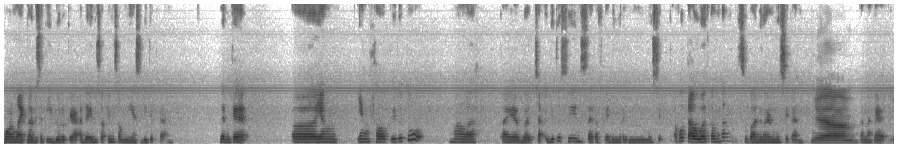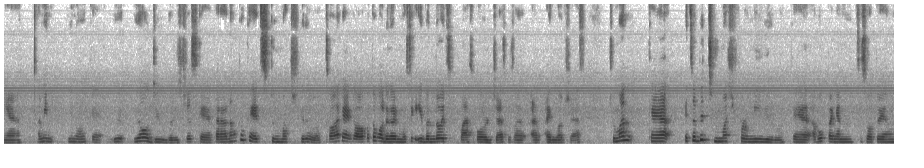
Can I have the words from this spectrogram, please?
More like nggak bisa tidur kayak ada inso- insomnia sedikit kan. Dan kayak eh, yang yang help itu tuh malah kayak baca gitu sih instead of kayak dengerin musik aku tahu banget kamu kan suka dengerin musik kan Yeah. karena kayak ya I mean you know kayak we, we all do but it's just kayak kadang-kadang tuh kayak it's too much gitu loh soalnya kayak kalau aku tuh kalau dengerin musik even though it's classical or jazz because I, I, I love jazz cuman kayak it's a bit too much for me gitu loh. kayak aku pengen sesuatu yang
